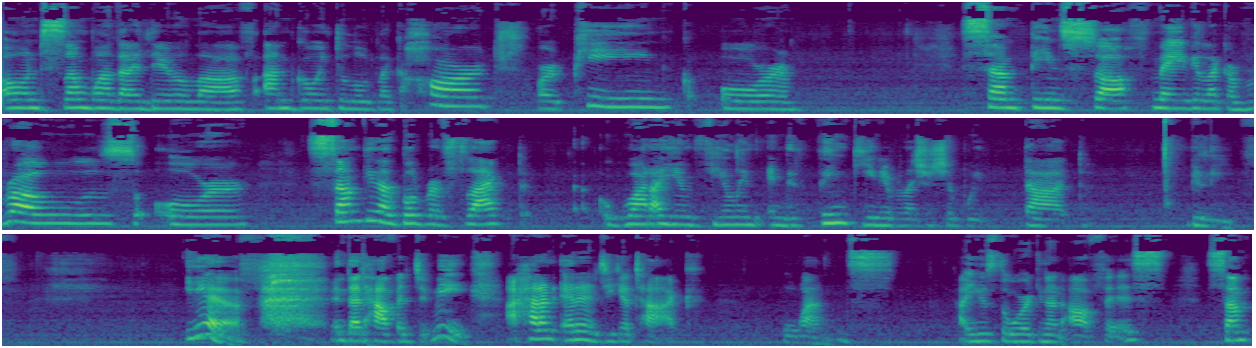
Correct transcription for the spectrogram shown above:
on someone that I really love, I'm going to look like a heart or pink or something soft, maybe like a rose or something that will reflect what I am feeling and thinking in relationship with that belief. If, and that happened to me, I had an energy attack once. I used to work in an office some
